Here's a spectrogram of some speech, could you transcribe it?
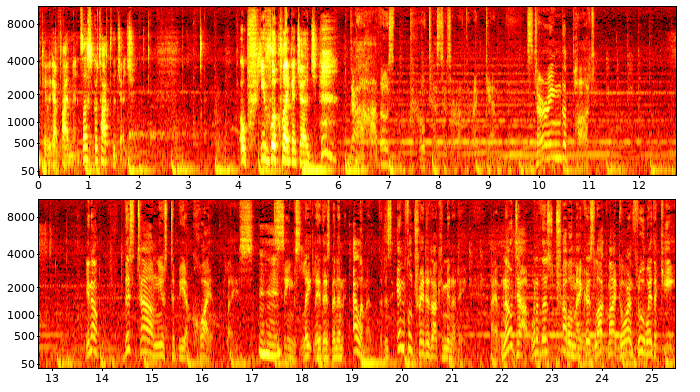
Okay, we got five minutes. Let's go talk to the judge. Oh, you look like a judge. Ah, those protesters are out there again, stirring the pot. You know, this town used to be a quiet place. Seems lately there's been an element that has infiltrated our community. I have no doubt one of those troublemakers locked my door and threw away the key.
